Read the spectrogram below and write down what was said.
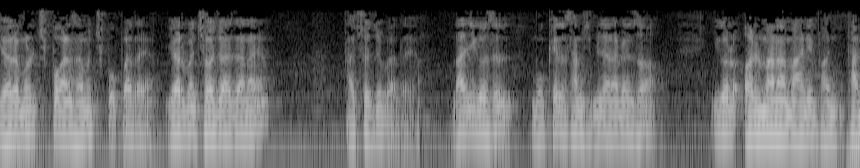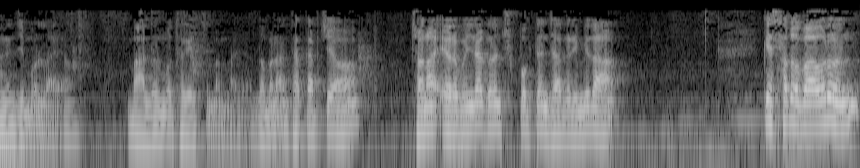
여러분을 축복하는 사람은 축복받아요. 여러분 저주하잖아요? 다 저주받아요. 난 이것을 목회를 30년 하면서 이걸 얼마나 많이 받는지 몰라요. 말로는 못하겠지만 말이야. 너무나 안타깝죠? 저나 여러분이나 그런 축복된 자들입니다. 그 사도 바울은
